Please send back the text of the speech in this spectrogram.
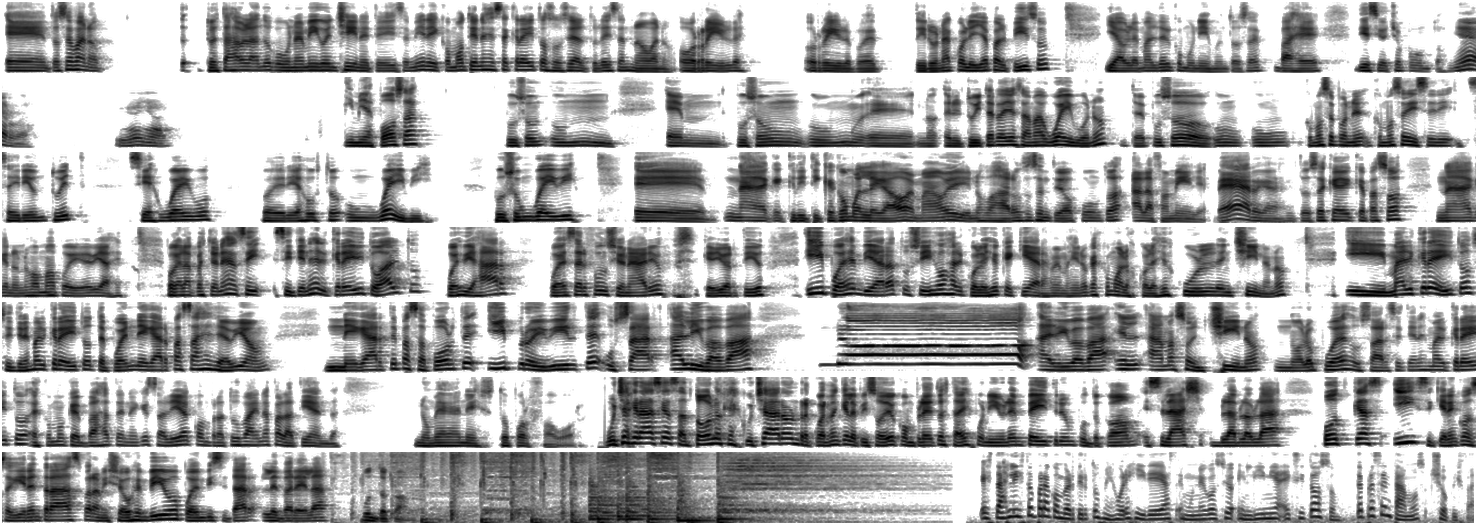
Eh, entonces, bueno, tú estás hablando con un amigo en China y te dice, mire, ¿y cómo tienes ese crédito social? Tú le dices, no, bueno, horrible, horrible, porque tiré una colilla para el piso y hablé mal del comunismo. Entonces bajé 18 puntos. Mierda. Y mi esposa puso un, Em, puso un, eh, el Twitter de ella se llama Weibo, ¿no? Entonces puso un, ¿cómo se pone, cómo se dice, se diría un tweet? Si es Weibo, podría justo un Wavy. Puso un Wavy, eh, nada, que critica como el legado de Mao y nos bajaron 62 puntos a la familia. Verga. Entonces, ¿qué, ¿qué pasó? Nada, que no nos vamos a poder ir de viaje. Porque la cuestión es así, si tienes el crédito alto, puedes viajar, puedes ser funcionario, qué divertido, y puedes enviar a tus hijos al colegio que quieras. Me imagino que es como a los colegios cool en China, ¿no? Y mal crédito, si tienes mal crédito, te pueden negar pasajes de avión, negarte pasaporte y prohibirte usar Alibaba. ¡No! Alibaba, el Amazon chino, no lo puedes usar si tienes mal crédito. Es como que vas a tener que salir a comprar tus vainas para la tienda. No me hagan esto, por favor. Muchas gracias a todos los que escucharon. Recuerden que el episodio completo está disponible en patreon.com slash bla bla bla podcast y si quieren conseguir entradas para mis shows en vivo pueden visitar ledvarela.com. ¿Estás listo para convertir tus mejores ideas en un negocio en línea exitoso? Te presentamos Shopify.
